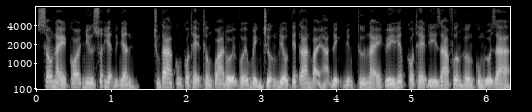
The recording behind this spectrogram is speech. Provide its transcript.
Sau này coi như xuất hiện định nhân, chúng ta cũng có thể thông qua đối với bình chướng điều tiết an bài hạn định những thứ này uy hiếp có thể đi ra phương hướng cùng lối ra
